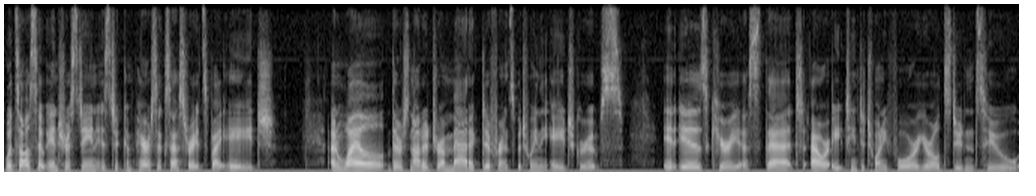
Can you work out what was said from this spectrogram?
What's also interesting is to compare success rates by age. And while there's not a dramatic difference between the age groups, it is curious that our 18 to 24 year old students who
